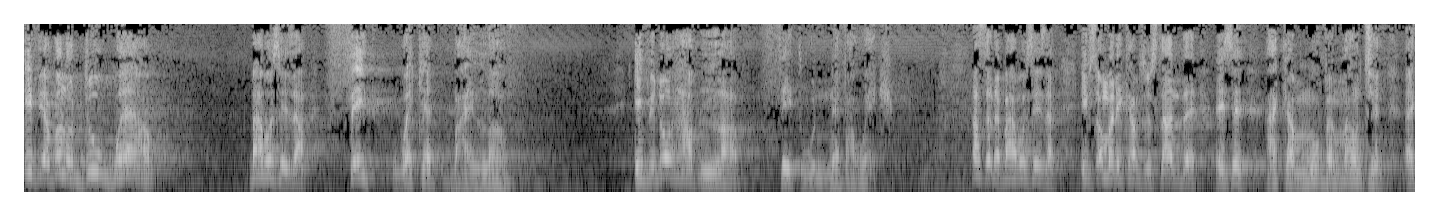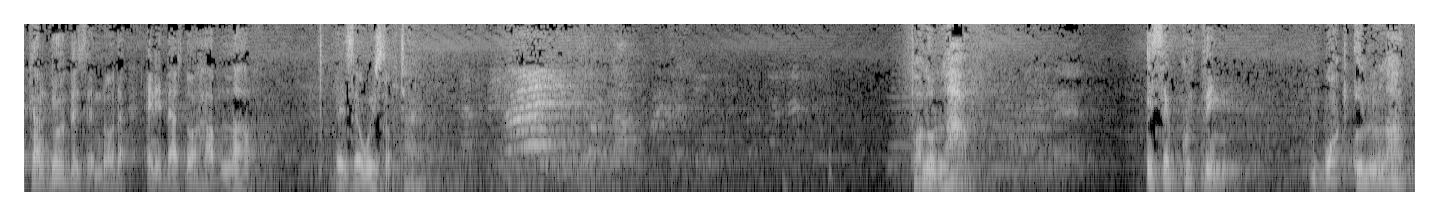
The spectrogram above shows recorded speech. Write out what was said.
If you're going to do well, Bible says that faith worketh by love. If you don't have love, faith will never work. That's what the Bible says that if somebody comes to stand there, they say, I can move a mountain, I can do this and all that, and it does not have love, it's a waste of time. Follow love. It's a good thing. Walk in love.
